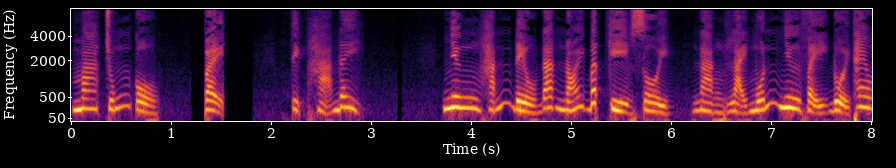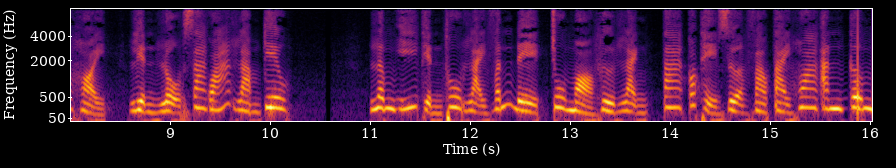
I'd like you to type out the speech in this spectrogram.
Ma chúng cổ. Vậy, tịch hạ đây. Nhưng hắn đều đã nói bất kỳ rồi, nàng lại muốn như vậy đuổi theo hỏi, liền lộ ra quá làm kiêu. Lâm Ý Thiển thu lại vấn đề, chu mỏ hừ lạnh, ta có thể dựa vào tài hoa ăn cơm,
